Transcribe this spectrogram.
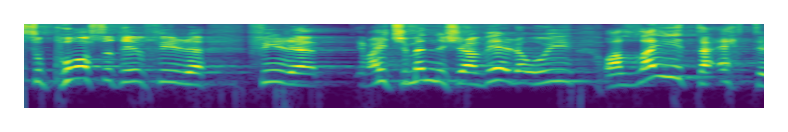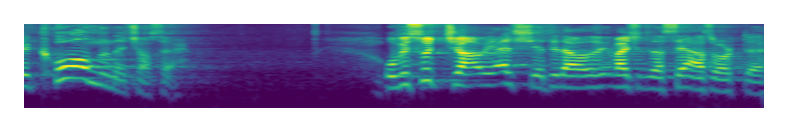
så positiv for, for jeg vet ikke mennesker han vera ui, og han leita etter konene til seg. Og vi sutja, og jeg elsker til det, jeg vet ikke til det ser en sort uh,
